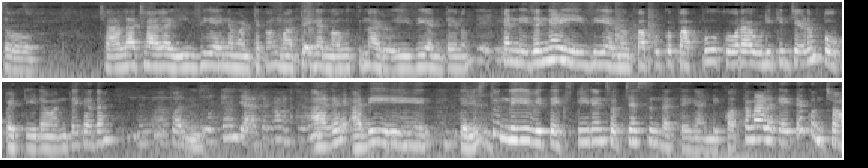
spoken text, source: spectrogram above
సో చాలా చాలా ఈజీ అయిన వంటకం. మా అత్తయ్య గారు నవ్వుతున్నారు ఈజీ అంటేను. కానీ నిజంగా ఈజీ అను పప్పు పప్పు కూర ఉడికించేయడం పోపు పెట్టేయడం అంతే కదా? అదే అది తెలుస్తుంది. విత్ ఎక్స్పీరియన్స్ వచ్చేస్తుంది అత్తయ్య అండి కొత్త వాళ్ళకైతే కొంచెం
